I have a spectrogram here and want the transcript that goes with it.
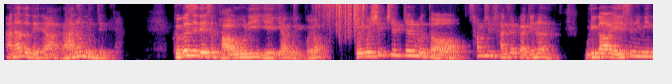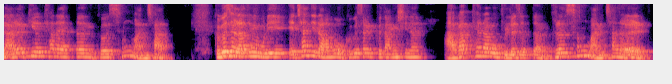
않아도 되냐라는 문제입니다. 그것에 대해서 바울이 얘기하고 있고요. 그리고 17절부터 34절까지는 우리가 예수님이 나를 기억하라 했던 그 성만찬 그것을 나중에 우리 애찬이라 하고 그것을 그 당시는 아가페라고 불려졌던 그런 성만찬을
